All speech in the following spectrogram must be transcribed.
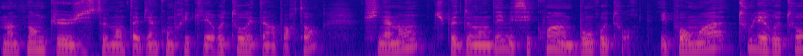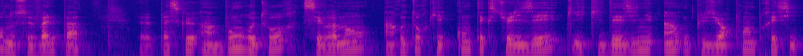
Maintenant que justement tu as bien compris que les retours étaient importants, finalement tu peux te demander mais c'est quoi un bon retour? Et pour moi, tous les retours ne se valent pas euh, parce qu'un bon retour, c'est vraiment un retour qui est contextualisé et qui désigne un ou plusieurs points précis.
